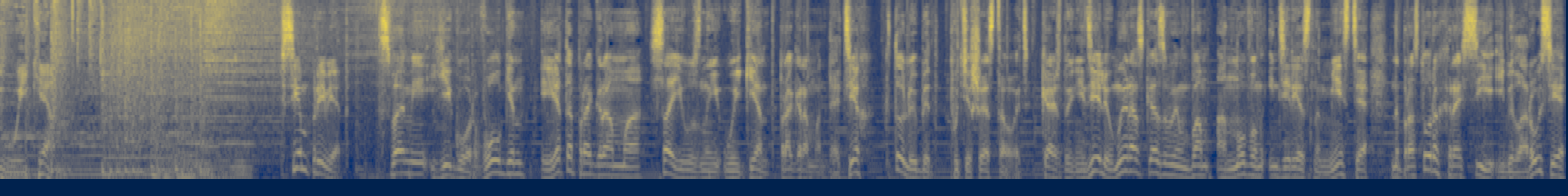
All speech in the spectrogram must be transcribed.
уикенд. Всем привет! С вами Егор Волгин, и это программа «Союзный уикенд». Программа для тех, кто любит путешествовать. Каждую неделю мы рассказываем вам о новом интересном месте на просторах России и Беларуси,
